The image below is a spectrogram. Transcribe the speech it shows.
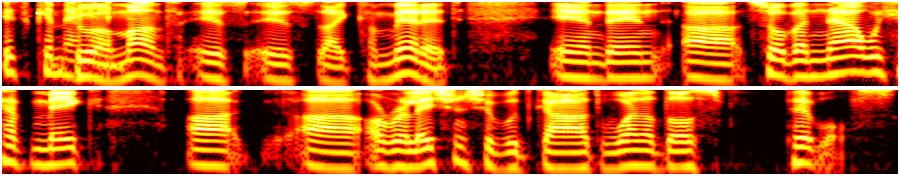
Is to a committed. month is is like committed. And then uh, so, but now we have make uh, uh, a relationship with God one of those pebbles.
